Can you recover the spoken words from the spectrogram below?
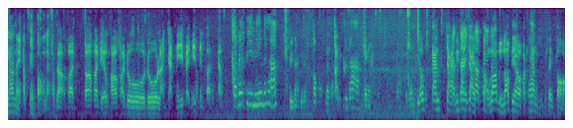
หน้าไหนครับเฟสสองนะครับก็ก็ก็ก็เดี๋ยวขอขอดูดูหลังจากนี้ไปนิดหนึ่งก่อนครับจะได้ปีนี้ไหมคะปีหน้าก็ปีหน้า แล้วการจ่ายนี่จะจ่ายสองรอบหรือรอบเดียวครับท่านเฟสสอง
